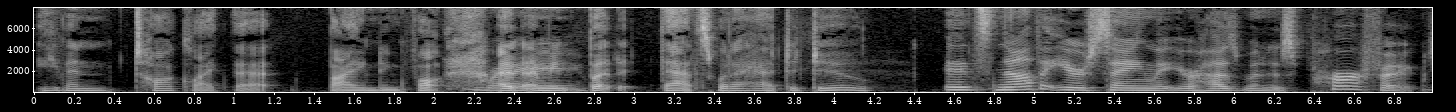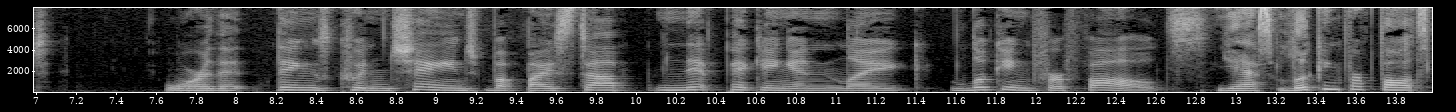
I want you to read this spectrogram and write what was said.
even talk like that, finding fault. I, I mean, but that's what I had to do. it's not that you're saying that your husband is perfect or that things couldn't change, but by stop nitpicking and like looking for faults. Yes, looking for faults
